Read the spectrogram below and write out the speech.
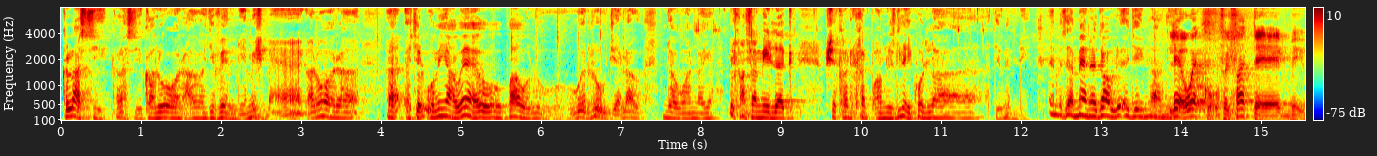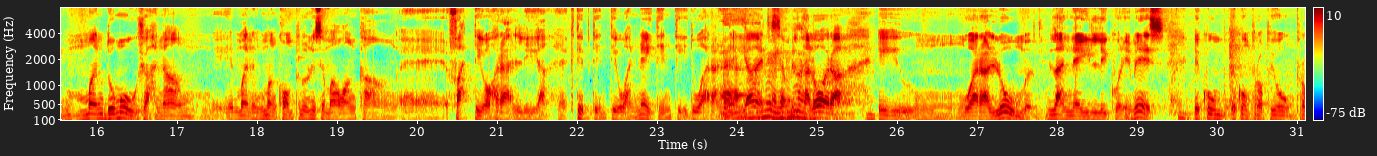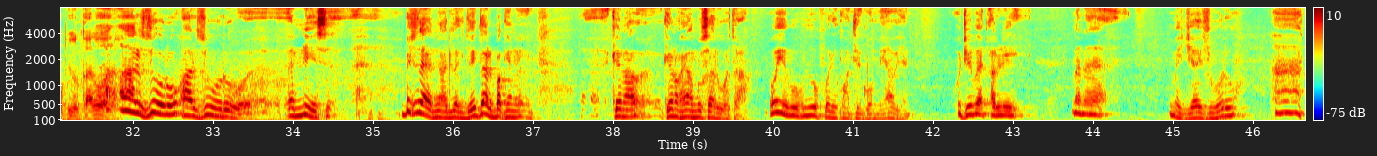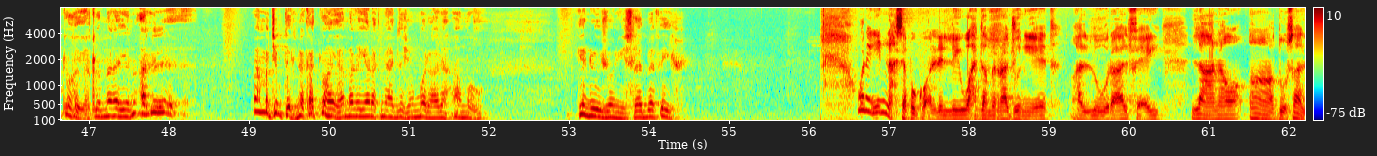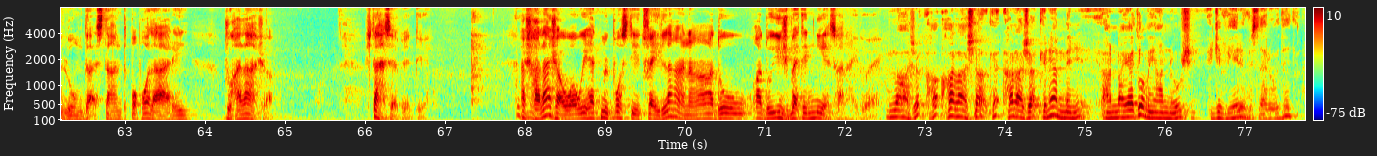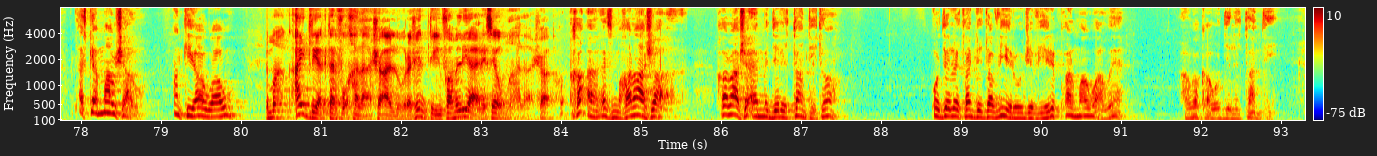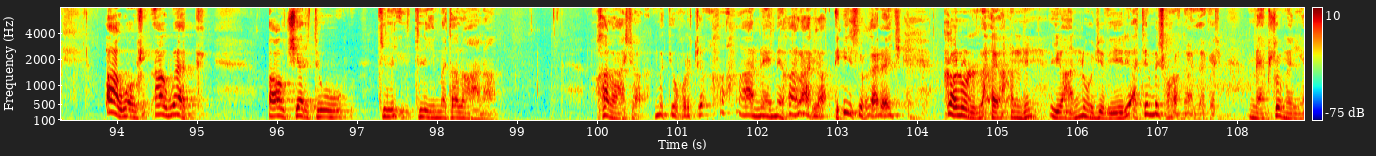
Klassi, klassi, kalora, tifhimni, mhix me, kalora, eh, tilqu miegħu, eh, u Pawlu, u r-ruġel, aw, daw għandna, biex ma nsemmilek xi karkkarpa miżli kollha, tifhimni. Imma semmejna daw li qegħdin l-għandi. Le, u hekk hu, fil-fatt, ma ndumux aħna ma nkomplu nisimgħu anke fatti oħra li ktibt inti u għannejt inti dwar għannejja, qed isemmi l-kalora, hi wara llum. L-għannejl li jkun imiss ikun proprju l-karora. Għal żuru, għal żuru n-nies, biex żgħid ngħidlek din, darba kien kienu ħa jagħmlu saluta. U jufu li kont inkun miegħu jien. U ġie wieħed qalli, mela mhix ġej iżuru? Ah, għedtlu ħej, għedtlu mela jien, qalli, ma ma ġibtux miegħek, għedtlu ħej, mela jien hekk ngħidlu xi mmur għalih hawn u hu. Kienu jiġu nies ħebla fih. U jien naħseb ukoll li waħda mir-raġunijiet allura għalfejn l-għana għadu sal-lum daqstant popolari ġo Ħal Għaxa. X'taħseb inti? Għax Ħal Għaxa huwa wieħed mill-postijiet fejn l-għana għadu għadu jixbet in-nies ħa ngħidu hekk. Ħal Għaxa Ħal Għaxa kien hemm min għandna jagħtu min għandux, jiġifieri fis-Sarudit, daqs kemm hawnx hawn. Anki hawn hawn. Imma għidli aktar fuq Ħal Għaxaq allura, x'inti familjari sew ma' Ħal Għaxaq. Isma' Ħal Għaxaq, Ħal Għaxaq hemm id-dilettanti to. U dilettanti ta' vieru ġifieri bħalma hawn hawn he. Hawnhekk hawn id-dilettanti. Hawnhekk hawn ċertu klima tal-għana. Ħaraxa, meta joħroġ Għanni minn Ħaraxa qisu ħareġ kanulla Għanni, Għannu ġifieri, għad int mhix ħaroġt għandek għax m'hemmx hu min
